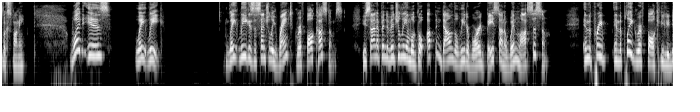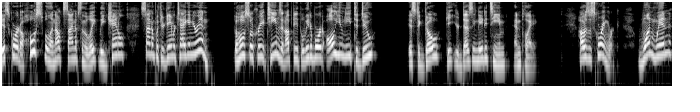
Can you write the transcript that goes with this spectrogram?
Looks funny. What is Late League? Late League is essentially ranked Griffball customs. You sign up individually and will go up and down the leaderboard based on a win-loss system. In the, pre- in the Play Griffball community Discord, a host will announce signups in the Late League channel. Sign up with your gamer tag and you're in. The host will create teams and update the leaderboard. All you need to do is to go get your designated team and play. How does the scoring work? One win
